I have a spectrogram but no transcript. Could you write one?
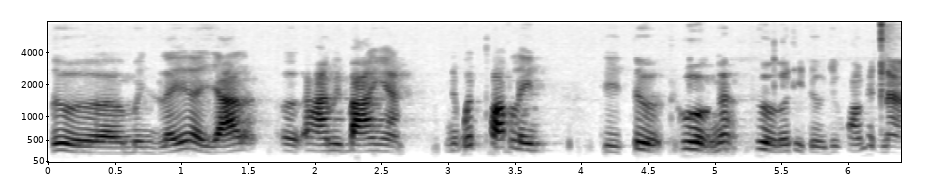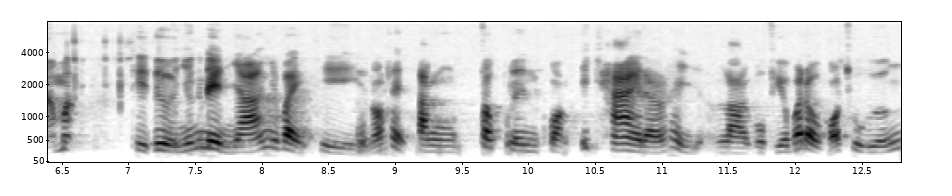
từ ờ, mình lấy là giá ở 23 ngàn nó bứt thoát lên thì từ thường á thường ở thị trường chứng khoán Việt Nam á thì từ những nền giá như vậy thì nó sẽ tăng tốc lên khoảng x2 là nó là cổ phiếu bắt đầu có xu hướng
